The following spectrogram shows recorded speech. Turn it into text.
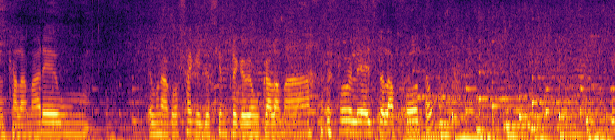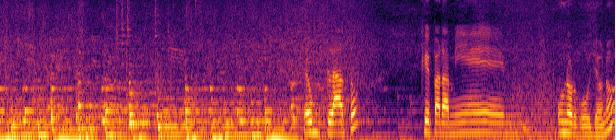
El calamar es, una cosa que yo siempre que veo un calamar le he hecho la foto. Es un plato que para mí es un orgullo, ¿no?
